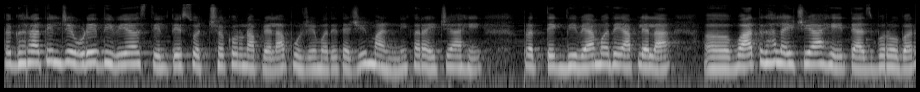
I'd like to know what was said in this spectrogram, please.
तर घरातील जेवढे दिवे असतील ते स्वच्छ करून आपल्याला पूजेमध्ये त्याची मांडणी करायची आहे. प्रत्येक दिव्यामध्ये आपल्याला वात घालायची आहे. त्याचबरोबर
